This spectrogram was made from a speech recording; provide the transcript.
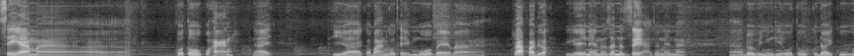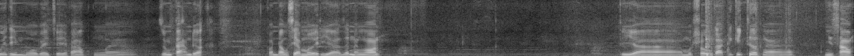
xe mà ô tô của hãng. Đấy. Thì các bạn có thể mua về và ráp vào được. Cái ghế này nó rất là rẻ cho nên là à, đối với những cái ô tô đời cũ ấy, thì mua về chế vào cũng à, dùng tạm được. Còn đóng xe mới thì à, rất là ngon. Thì à, một số các cái kích thước à, như sau.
